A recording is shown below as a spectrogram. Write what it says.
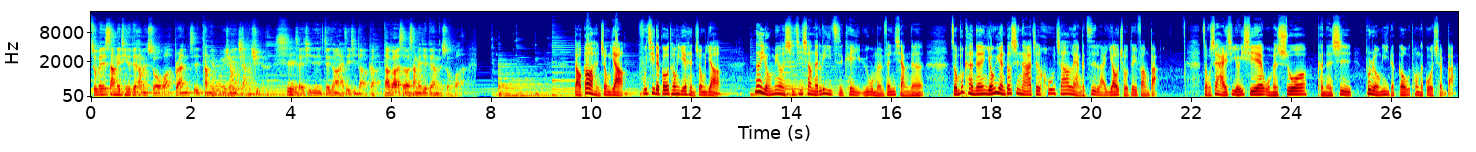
除非是上帝亲自对他们说话，不然是他们也不会愿意想要去的。是，所以其实最重要还是一起祷告。祷告的时候，上帝就对他们说话。祷告很重要，夫妻的沟通也很重要。那有没有实际上的例子可以与我们分享呢？总不可能永远都是拿着“呼召”两个字来要求对方吧？总是还是有一些我们说可能是不容易的沟通的过程吧。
